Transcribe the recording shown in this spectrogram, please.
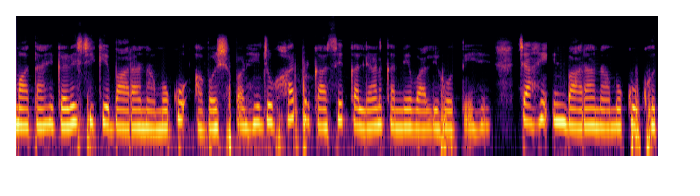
माताएँ गणेश जी के बारह नामों को अवश्य पढ़ें, जो हर प्रकार से कल्याण करने वाले होते हैं। चाहे इन बारह नामों को खुद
